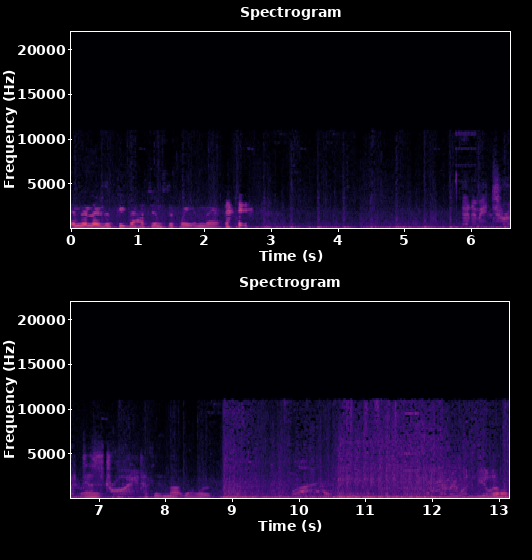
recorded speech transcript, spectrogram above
and then there's just two bastions just waiting there. Enemy turret destroyed. This is not gonna work. Everyone heal Go ahead.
